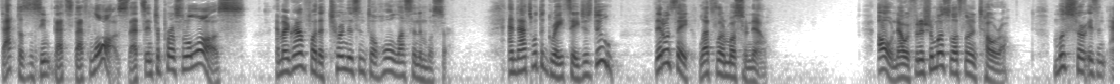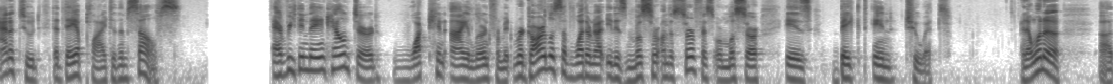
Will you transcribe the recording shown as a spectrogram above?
That doesn't seem that's that's laws. That's interpersonal laws. And my grandfather turned this into a whole lesson in Musar. And that's what the great sages do. They don't say, let's learn Musar now. Oh, now we finish with Musar, let's learn Torah. Musar is an attitude that they apply to themselves. Everything they encountered, what can I learn from it, regardless of whether or not it is Musar on the surface or Musar is baked into it. And I want to uh,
